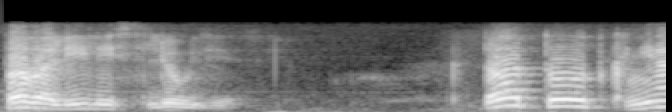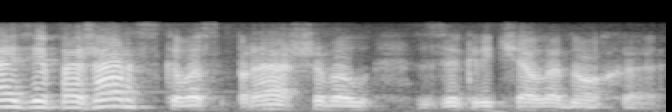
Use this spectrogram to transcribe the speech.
повалились люди. Кто тут князя Пожарского спрашивал, закричала Ноха.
